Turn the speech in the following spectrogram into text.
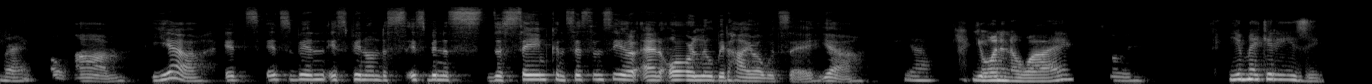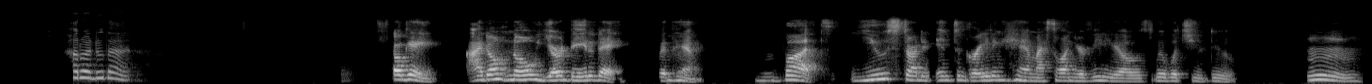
right so, um yeah it's it's been it's been on the it's been a, the same consistency or, and or a little bit higher i would say yeah yeah you want to know why you make it easy how do i do that okay, I don't know your day to day with mm-hmm. him, mm-hmm. but you started integrating him. I saw in your videos with what you do. Mm.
